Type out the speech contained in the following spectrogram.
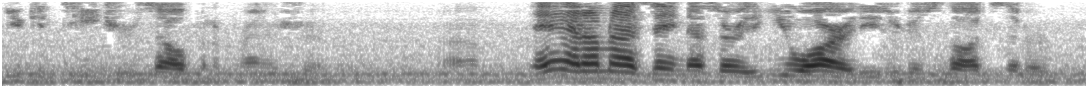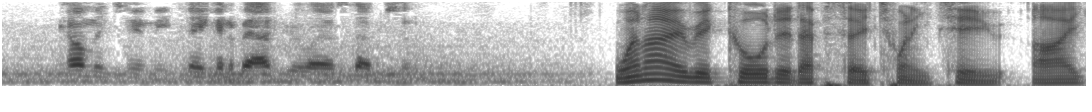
you can teach yourself an apprenticeship. Um, and I'm not saying necessarily that you are. These are just thoughts that are coming to me thinking about your last episode. When I recorded episode 22, I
